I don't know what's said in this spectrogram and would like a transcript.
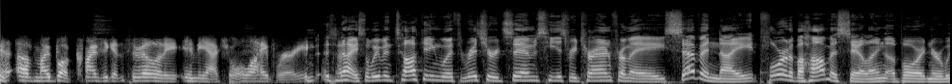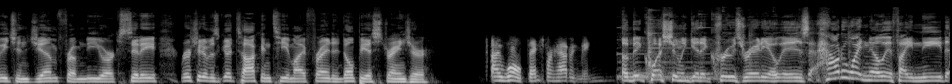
of my book, Crimes Against Civility, in the actual library. nice. Well, we've been talking with Richard Sims. He's returned from a seven night Florida Bahamas sailing aboard Norwegian Gem from New York City. Richard, it was good talking to you, my friend, and don't be a stranger. I won't. Thanks for having me. A big question we get at Cruise Radio is how do I know if I need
